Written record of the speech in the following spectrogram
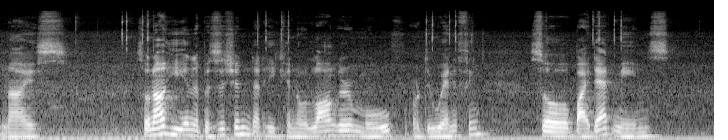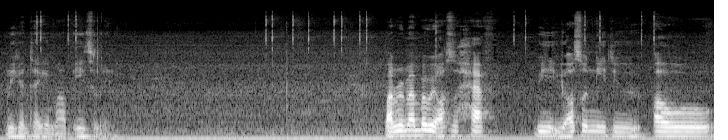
Nice. So now he in a position that he can no longer move or do anything. So by that means, we can take him up easily. But remember, we also have, we, we also need to own,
